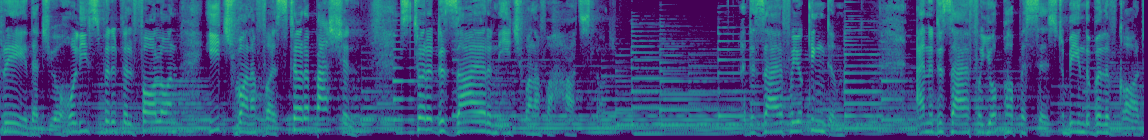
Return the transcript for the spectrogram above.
pray that your Holy Spirit will fall on each one of us, stir a passion, stir a desire in each one of our hearts, Lord. A desire for your kingdom and a desire for your purposes to be in the will of God.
